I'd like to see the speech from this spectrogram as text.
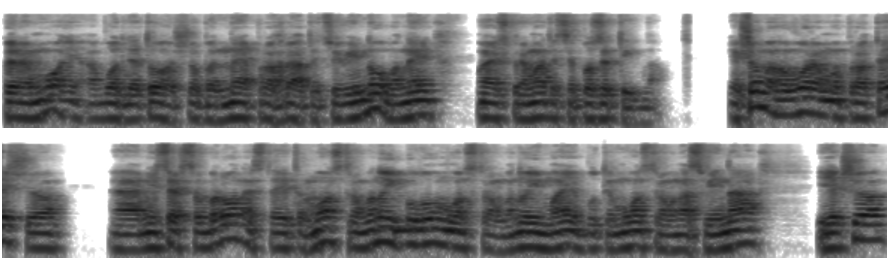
перемоги або для того, щоб не програти цю війну, вони мають сприйматися позитивно. Якщо ми говоримо про те, що Міністерство оборони стає там монстром. Воно і було монстром, воно і має бути монстром. У нас війна. І якщо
